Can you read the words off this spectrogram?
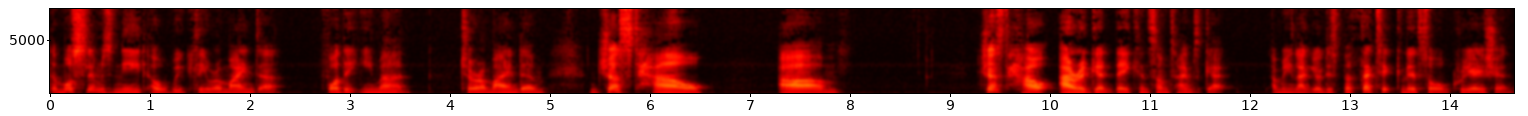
The Muslims need a weekly reminder for the Iman to remind them just how um, just how arrogant they can sometimes get. I mean, like you're this pathetic little creation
